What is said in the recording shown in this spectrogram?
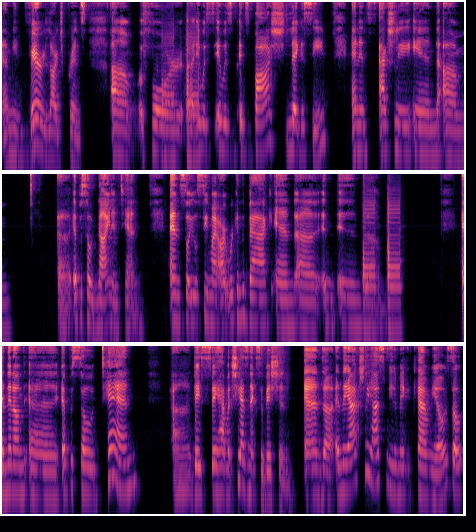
I mean, very large prints. Um, for uh, it was it was it's Bosch Legacy, and it's actually in um, uh, episode nine and 10. And so you'll see my artwork in the back and, uh, and, and, um, and then on, uh, episode 10, uh, they, they have it, she has an exhibition and, uh, and they actually asked me to make a cameo. So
